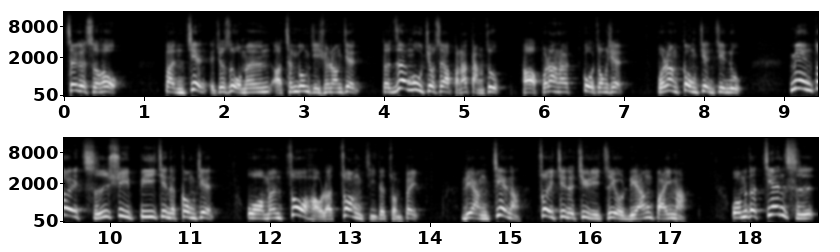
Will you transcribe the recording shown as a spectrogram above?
这个时候本舰也就是我们啊成功级巡防舰的任务就是要把它挡住，好不让它过中线。不让共舰进入。面对持续逼近的共舰，我们做好了撞击的准备。两舰啊，最近的距离只有两百码。我们的坚持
